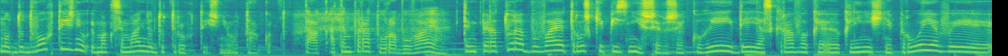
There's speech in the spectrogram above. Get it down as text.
Ну до двох тижнів і максимально до трьох тижнів. Отак, от Так, а температура буває? температура буває трошки пізніше, вже коли йде яскраво к- клінічні прояви,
